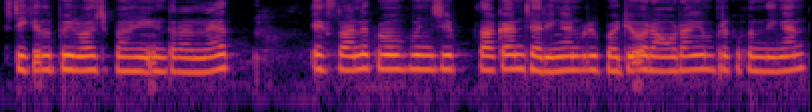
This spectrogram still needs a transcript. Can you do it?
Sedikit lebih luas dibanding intranet, extranet menciptakan jaringan pribadi orang-orang yang berkepentingan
